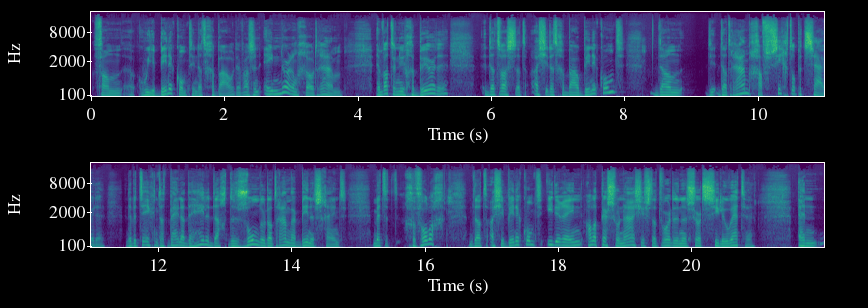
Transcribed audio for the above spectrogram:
van eh, hoe je binnenkomt in dat gebouw, er was een enorm groot raam. En wat er nu gebeurde, dat was dat als je dat gebouw binnenkomt, dan dat raam gaf zicht op het zuiden. En dat betekent dat bijna de hele dag de zon door dat raam naar binnen schijnt. Met het gevolg dat als je binnenkomt, iedereen, alle personages, dat worden een soort silhouetten. En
